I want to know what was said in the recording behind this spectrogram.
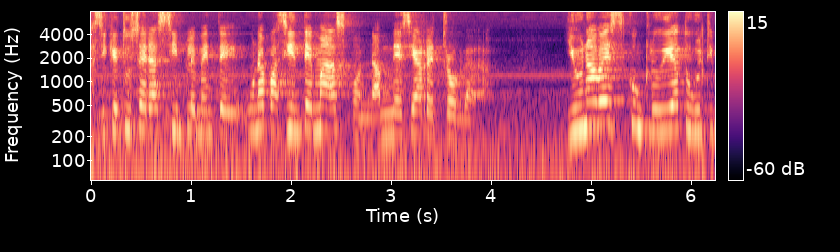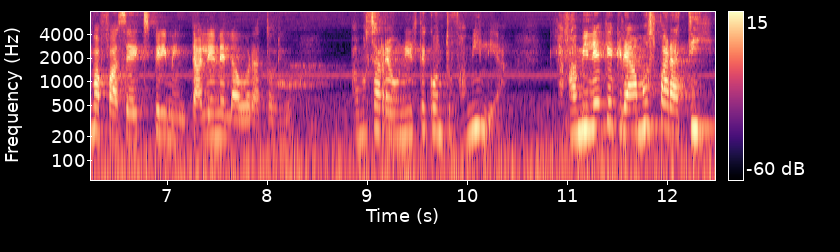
Así que tú serás simplemente una paciente más con amnesia retrógrada. Y una vez concluida tu última fase experimental en el laboratorio, vamos a reunirte con tu familia, la familia que creamos para ti.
